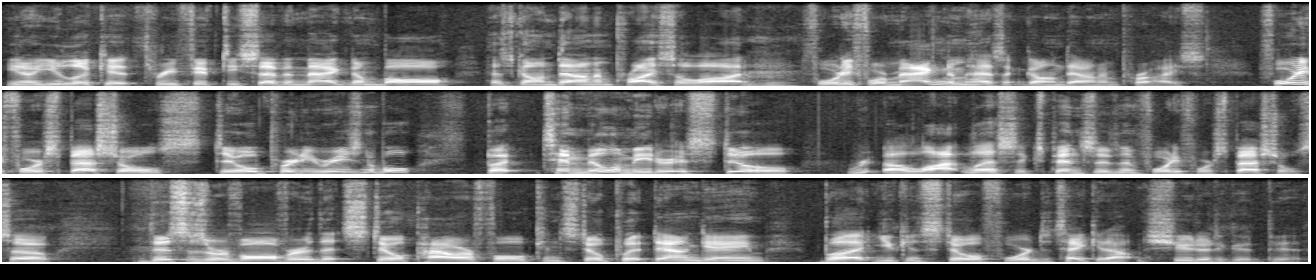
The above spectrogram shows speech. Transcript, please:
You know, you look at 357 Magnum ball has gone down in price a lot. Mm-hmm. 44 Magnum hasn't gone down in price. 44 Special still pretty reasonable, but 10 millimeter is still a lot less expensive than 44 Special. So this is a revolver that's still powerful, can still put down game, but you can still afford to take it out and shoot it a good bit.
